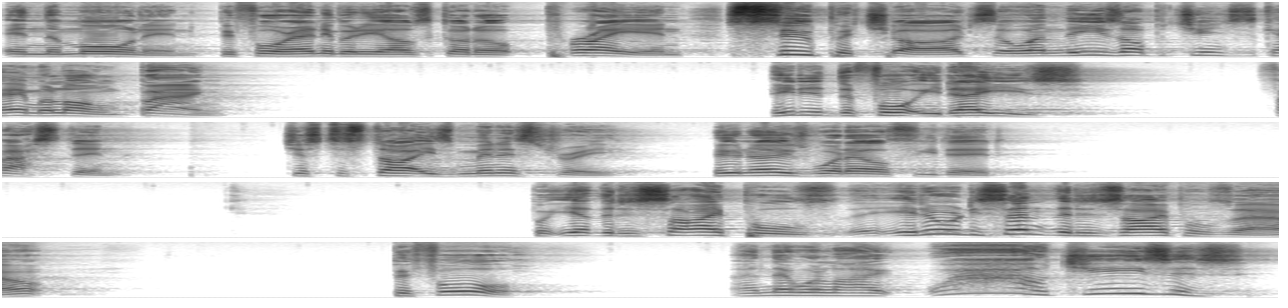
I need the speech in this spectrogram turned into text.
in the morning before anybody else got up praying, supercharged. So when these opportunities came along, bang. He did the 40 days fasting just to start his ministry. Who knows what else he did? But yet the disciples, he'd already sent the disciples out before. And they were like, wow, Jesus,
